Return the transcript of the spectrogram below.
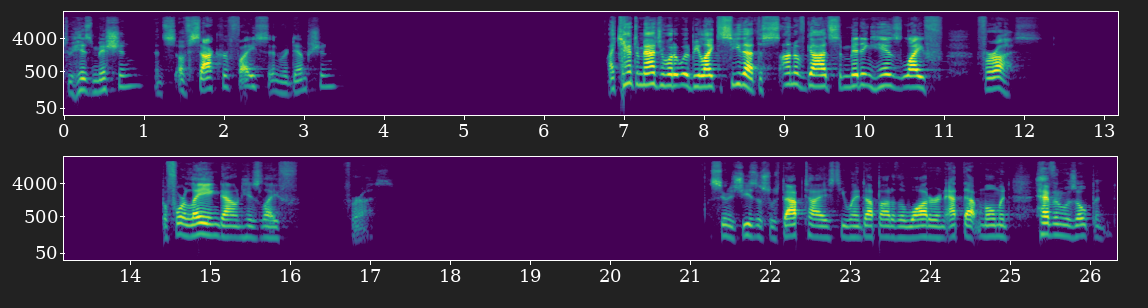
to his mission and of sacrifice and redemption. I can't imagine what it would be like to see that. The Son of God submitting his life for us before laying down his life for us. As soon as Jesus was baptized, he went up out of the water, and at that moment, heaven was opened.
